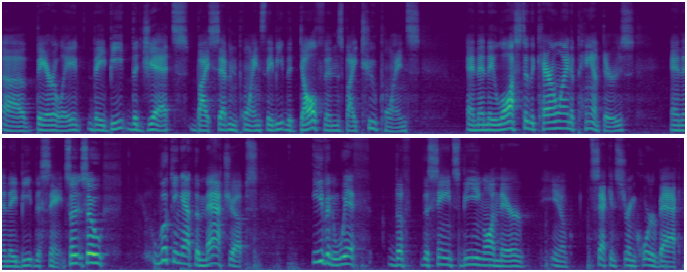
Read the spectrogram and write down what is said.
uh, barely. They beat the Jets by seven points. They beat the Dolphins by two points. And then they lost to the Carolina Panthers. And then they beat the Saints. So, so looking at the matchups, even with the the Saints being on their you know second string quarterback,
